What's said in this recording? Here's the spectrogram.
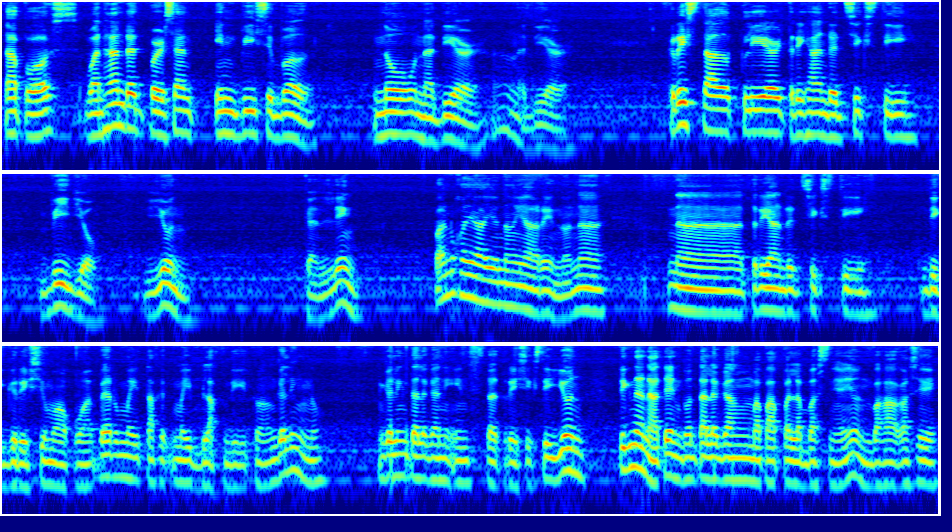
Tapos, 100% invisible. No nadir. Ah, nadir. Crystal clear 360 video. Yun. Galing. Paano kaya yun nangyari, no? Na, na 360 degrees yung makukuha. Pero may takip, may black dito. Ang galing, no? Ang galing talaga ni Insta360. Yun, tignan natin kung talagang mapapalabas niya yun. Baka kasi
